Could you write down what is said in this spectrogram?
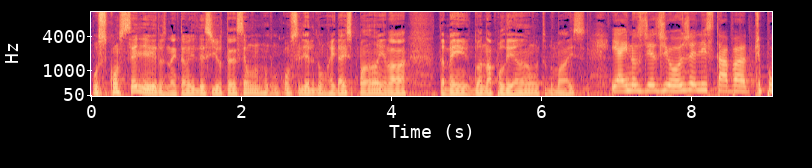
os conselheiros, né? Então ele decidiu até ser um, um conselheiro de um rei da Espanha, lá também do Napoleão e tudo mais. E aí, nos dias de hoje, ele estava, tipo,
